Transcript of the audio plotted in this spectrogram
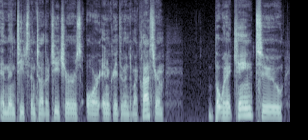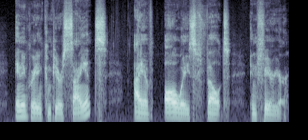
and then teach them to other teachers or integrate them into my classroom. But when it came to integrating computer science, I have always felt inferior.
